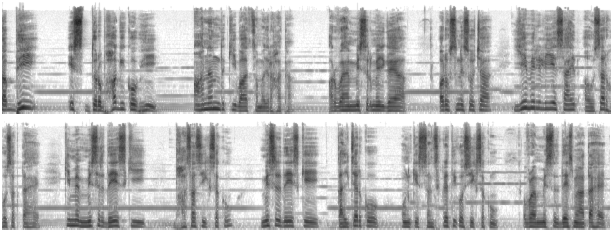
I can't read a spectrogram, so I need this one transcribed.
तब भी इस दुर्भाग्य को भी आनंद की बात समझ रहा था और वह मिस्र में गया और उसने सोचा, ये मेरे लिए शायद अवसर हो सकता है कि मैं मिस्र देश की भाषा सीख सकूँ, मिस्र देश के कल्चर को, उनकी संस्कृति को सीख सकूँ। और मिस्र देश में आता है।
